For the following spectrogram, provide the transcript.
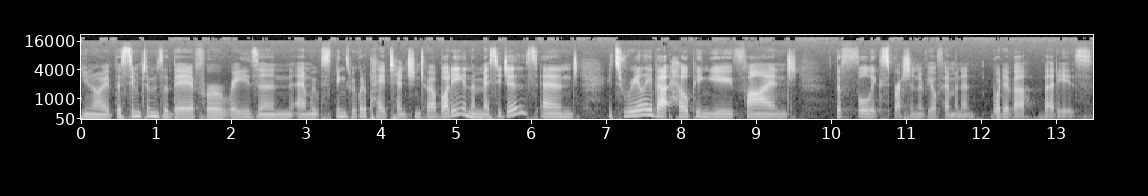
you know, the symptoms are there for a reason, and we things we've got to pay attention to our body and the messages. And it's really about helping you find the full expression of your feminine, whatever that is.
